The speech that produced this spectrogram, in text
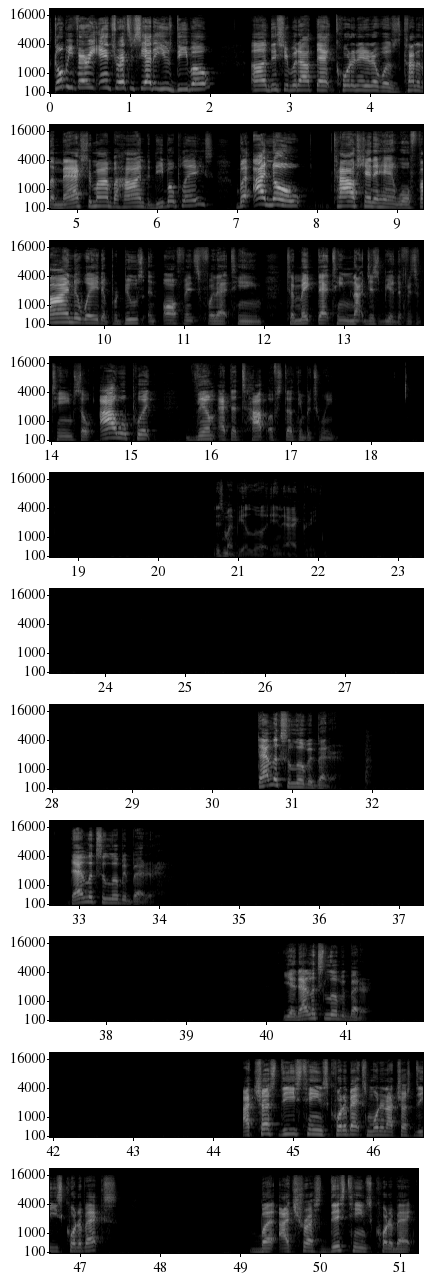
It's gonna be very interesting to see how they use Deebo uh, this year without that coordinator that was kind of the mastermind behind the Deebo plays. But I know Kyle Shanahan will find a way to produce an offense for that team to make that team not just be a defensive team. So I will put them at the top of stuck in between. This might be a little inaccurate. That looks a little bit better. That looks a little bit better. Yeah, that looks a little bit better. I trust these teams' quarterbacks more than I trust these quarterbacks. But I trust this team's quarterback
